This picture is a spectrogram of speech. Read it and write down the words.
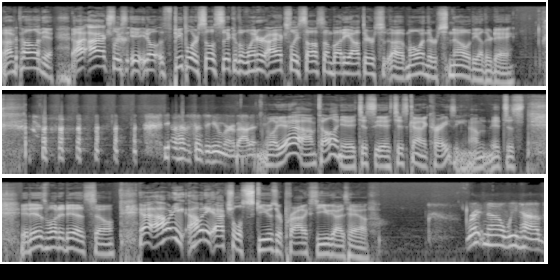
I'm telling you. I, I, actually, you know, people are so sick of the winter. I actually saw somebody out there uh, mowing their snow the other day. you gotta have a sense of humor about it. Well, yeah, I'm telling you, it's just it's just kind of crazy. Um, it just it is what it is. So, yeah, how many how many actual SKUs or products do you guys have? Right now, we have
